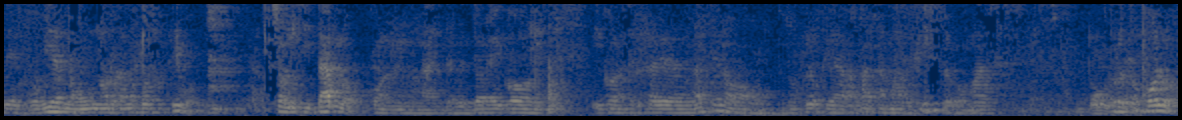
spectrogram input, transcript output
del gobierno, un órgano consultivo, solicitarlo con la interventora y con, y con la secretaria de adelante, no, no creo que haga falta más registro, más protocolo.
